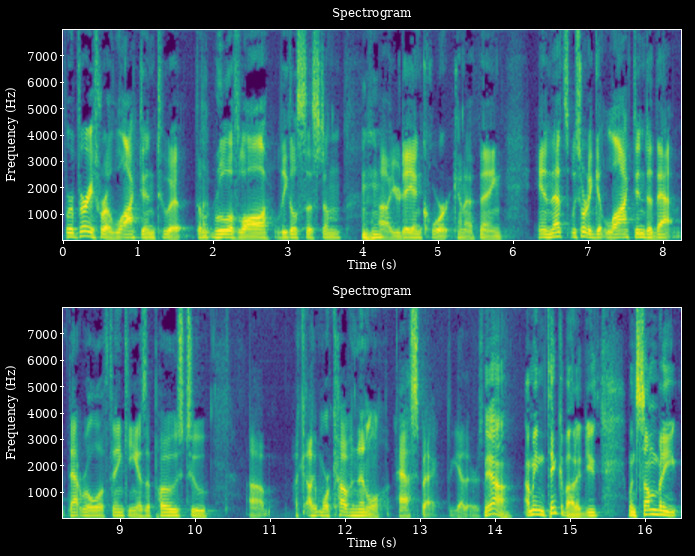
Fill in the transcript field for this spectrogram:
we're very sort of locked into a the rule of law, legal system, uh, your day in court kind of thing, and that's we sort of get locked into that that role of thinking as opposed to um, a, a more covenantal aspect together. well. Yeah, I mean, think about it. You when somebody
